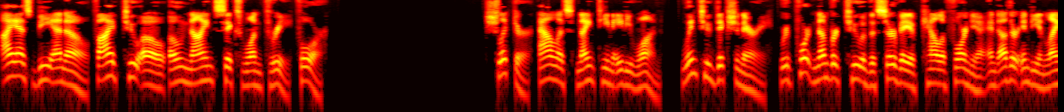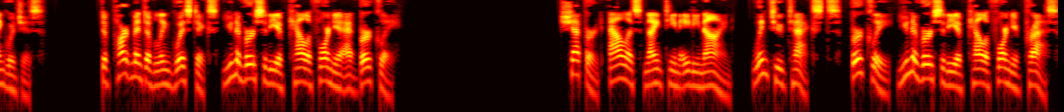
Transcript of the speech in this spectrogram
ISBN 0-520-09613-4. Schlichter, Alice 1981. Wintu Dictionary. Report No. 2 of the Survey of California and Other Indian Languages. Department of Linguistics, University of California at Berkeley. Shepherd, Alice 1989. Wintu Texts. Berkeley, University of California Press.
